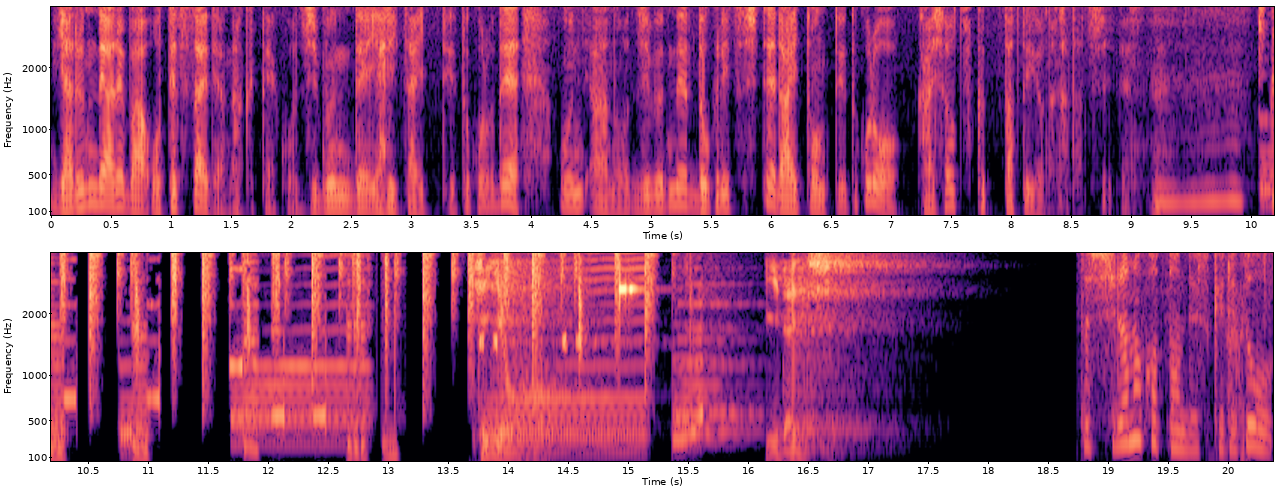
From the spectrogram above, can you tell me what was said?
やるんであればお手伝いではなくてこう自分でやりたいっていうところであの自分で独立してライトンというところを会社を作ったというような形ですね。企業。遺伝子私知らなかったんですけれど、はい、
